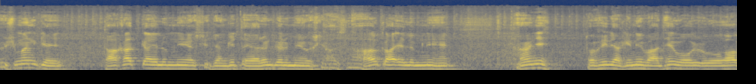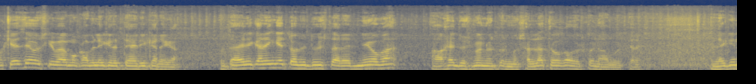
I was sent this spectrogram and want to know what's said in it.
دشمن کے طاقت کا علم نہیں ہے، اس کی جنگی تیاریوں کے علم ہے اس کے اسلحہ کا علم نہیں ہے۔ ہاں جی تو پھر یقینی بات ہے وہ آپ کیسے اس کے بعد مقابلے کے لیے تیاری کرے گا؟ وہ کریں گے تو ابھی درست طرح نہیں ہوگا، آخر دشمن اس پر مسلط ہوگا اس کو نابود کرے۔ لیکن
